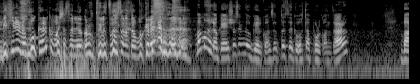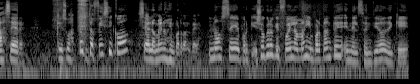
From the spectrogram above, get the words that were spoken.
Virginia, no puedo creer cómo haya salido con un pelotudazo, no te lo puedo creer. Vamos a lo que yo siento que el concepto este que vos estás por contar va a ser que su aspecto físico sea lo menos importante. No sé, porque yo creo que fue lo más importante en el sentido de que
